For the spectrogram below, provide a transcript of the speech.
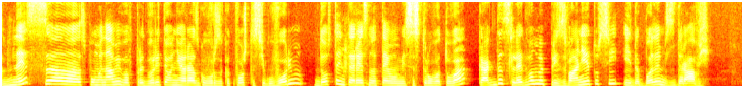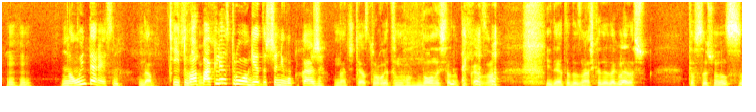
Днес а, споменам и в предварителния разговор за какво ще си говорим. Доста интересна тема ми се струва това. Как да следваме призванието си и да бъдем здрави. Много интересно. Да. И това Всъщност, пак ли астрологията ще ни го покаже? Значи тя астрологията много, много неща да показва. Идеята да знаеш къде да гледаш. Та всъщност,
